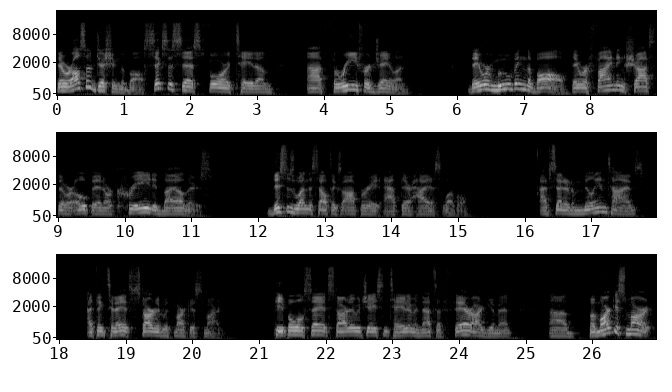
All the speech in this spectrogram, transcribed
they were also dishing the ball. Six assists for Tatum, uh, three for Jaylen. They were moving the ball. They were finding shots that were open or created by others. This is when the Celtics operate at their highest level. I've said it a million times. I think today it started with Marcus Smart. People will say it started with Jayson Tatum, and that's a fair argument. Uh, but Marcus Smart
